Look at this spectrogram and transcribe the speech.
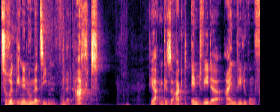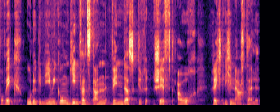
Zurück in den 107, 108. Wir hatten gesagt, entweder Einwilligung vorweg oder Genehmigung, jedenfalls dann, wenn das Geschäft auch rechtliche Nachteile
